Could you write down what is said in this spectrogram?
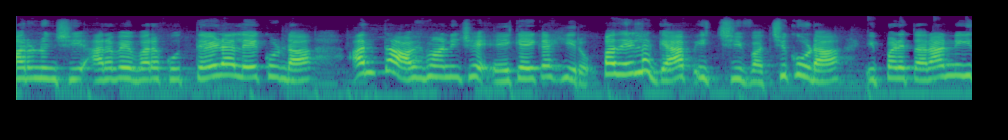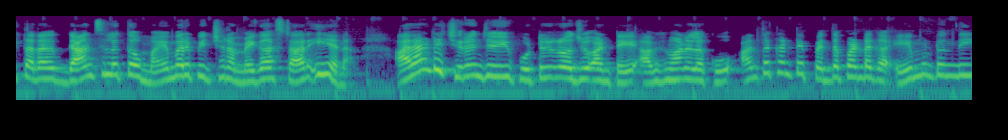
ఆరు నుంచి అరవై వరకు తేడా లేకుండా అంతా అభిమానించే ఏకైక హీరో. పదేళ్ళ గ్యాప్ ఇచ్చి వచ్చి కూడా ఇప్పటి తరాన్ని తన డాన్సులతో మైమరిపించిన మెగాస్టార్ ఈయన. అలాంటి చిరంజీవి పుట్టినరోజు అంటే అభిమానులకు అంతకంటే పెద్ద పండగ ఏముంటుంది?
